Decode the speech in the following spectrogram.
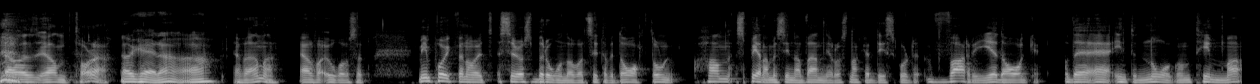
Ja, jag antar det. Okej då, ja. Jag vet inte. I alla fall oavsett. Min pojkvän har ett seriöst beroende av att sitta vid datorn. Han spelar med sina vänner och snackar discord varje dag. Och det är inte någon timma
